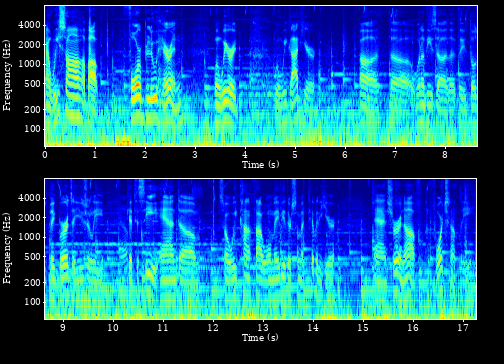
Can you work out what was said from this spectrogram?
and we saw about four blue heron when we were when we got here. Uh, the one of these uh, the, the, those big birds I usually Yeah. get to see, and um, so we kind of thought, well, maybe there's some activity here. And sure enough, unfortunately,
